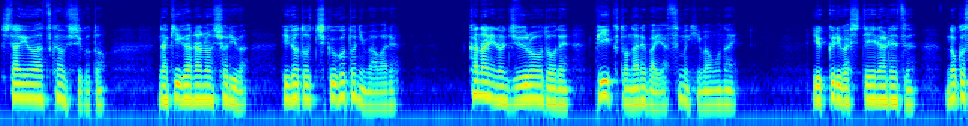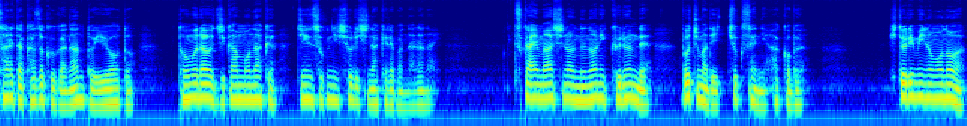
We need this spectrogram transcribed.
死体を扱う仕事。亡骸の処理は日ごと地区ごとに回る。かなりの重労働でピークとなれば休む暇もない。ゆっくりはしていられず、残された家族が何と言おうと、弔う時間もなく迅速に処理しなければならない。使い回しの布にくるんで墓地まで一直線に運ぶ。独り身の者は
